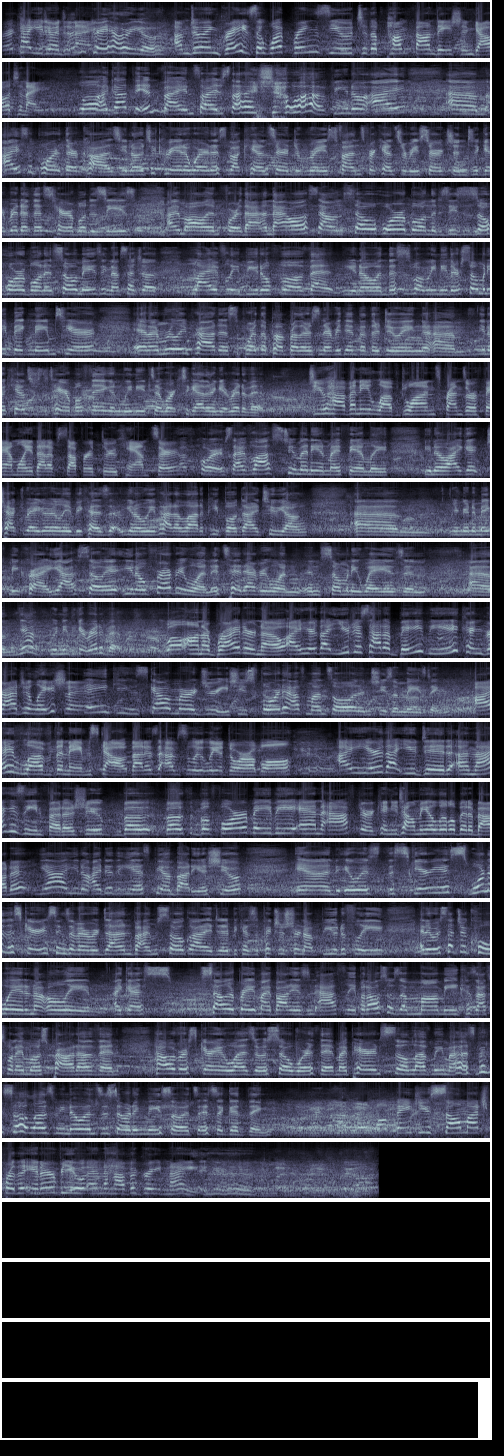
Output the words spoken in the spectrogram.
How you doing tonight? I'm great. How are you? I'm doing great. So, what brings you to the Pump Foundation Gala tonight? Well, I got the invite, and so I just thought I'd show up. You know, I um, I support their cause. You know, to create awareness about cancer and to raise funds for cancer research and to get rid of this terrible disease. I'm all in for that. And that all sounds so horrible, and the disease is so horrible, and it's so amazing to have such a lively, beautiful event. You know, and this is what we need. There's so many big names here, and I'm really proud to support the Pump Brothers and everything that they're doing. Um, you know, cancer is a terrible thing, and we need to work together and get rid of it. Do you have any loved ones, friends, or family that have suffered through cancer? Of course. I've lost too many in my family. You know, I get checked regularly because, you know, we've had a lot of people die too young. Um, you're going to make me cry. Yeah, so, it, you know, for everyone, it's hit everyone in so many ways. And, um, yeah, we need to get rid of it. Well, on a brighter note, I hear that you just had a baby. Congratulations. Thank you, Scout Marjorie. She's four and a half months old and she's amazing. I love the name Scout. That is absolutely adorable. I hear that you did a magazine photo shoot both both before baby and after. Can you tell me a little bit about it? Yeah, you know, I did the ESPN body issue and it was the scariest one of the scariest things I've ever done, but I'm so glad I did it because the pictures turned out beautifully and it was such a cool way to not only, I guess, celebrate my body as an athlete, but also as a mommy because that's what I'm most proud of and however scary it was, it was so worth it. My parents still love me, my husband still loves me, no one's disowning me, so it's it's a good thing. Well, thank you so much for the interview and have a great night.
